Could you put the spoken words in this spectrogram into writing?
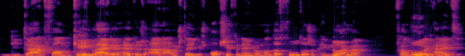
die taak van kringleider, hè, tussen aanhalingstekens, op zich te nemen. Want dat voelt als een enorme verantwoordelijkheid.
